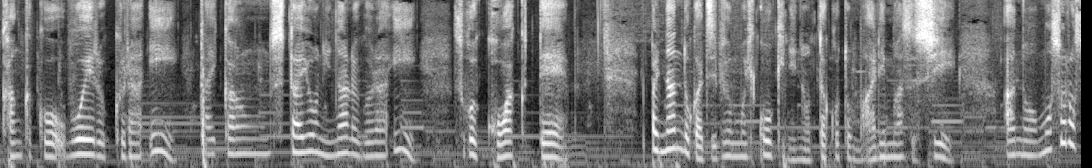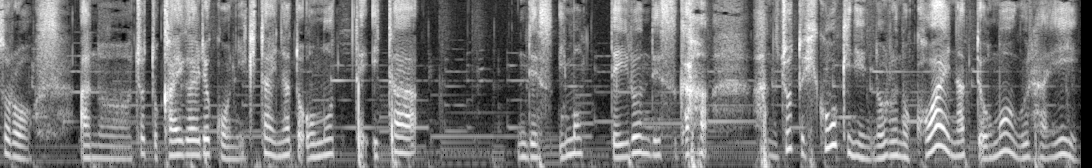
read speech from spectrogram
感覚を覚えるくらい体感したようになるぐらいすごい怖くてやっぱり何度か自分も飛行機に乗ったこともありますしあのもうそろそろあのちょっと海外旅行に行きたいなと思っていたんです思っているんですが あのちょっと飛行機に乗るの怖いなって思うぐらい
